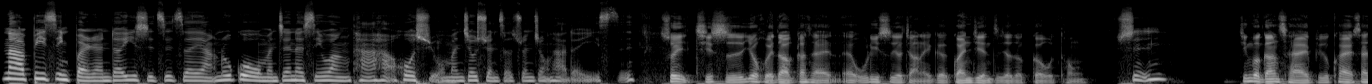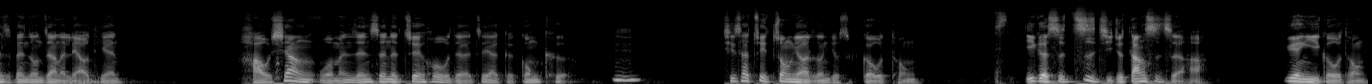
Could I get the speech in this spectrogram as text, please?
那毕竟本人的意思是这样，如果我们真的希望他好，或许我们就选择尊重他的意思。所以，其实又回到刚才，呃，吴律师又讲了一个关键字，叫做沟通。是。经过刚才比如快三十分钟这样的聊天，好像我们人生的最后的这样个功课，嗯，其实它最重要的东西就是沟通。一个是自己就当事者哈，愿意沟通。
